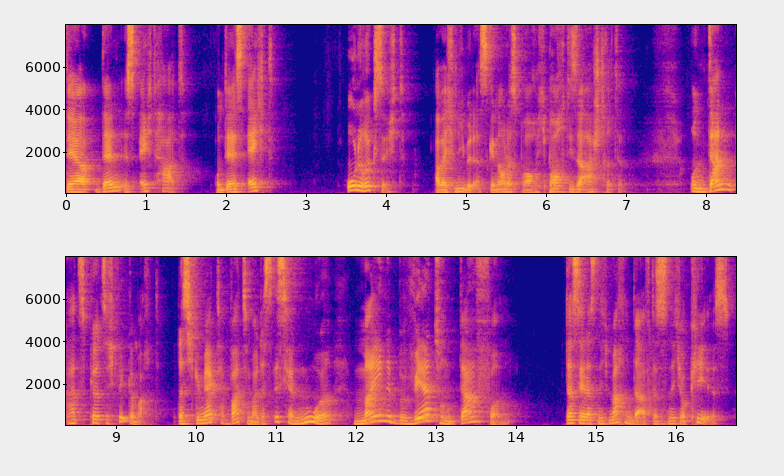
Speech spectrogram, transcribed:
der Dan ist echt hart und der ist echt ohne Rücksicht. Aber ich liebe das, genau das brauche ich. Ich brauche diese Arschtritte. Und dann hat es plötzlich Klick gemacht, dass ich gemerkt habe, warte mal, das ist ja nur meine Bewertung davon, dass er das nicht machen darf, dass es nicht okay ist.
